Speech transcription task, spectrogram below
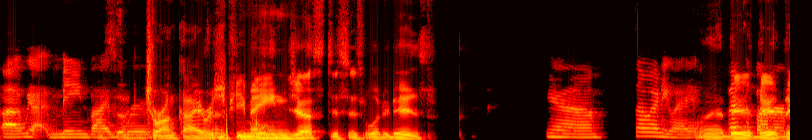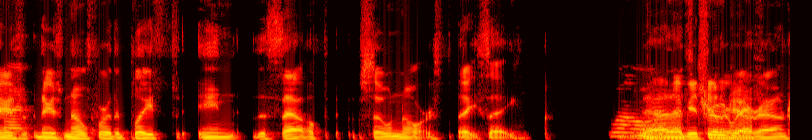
uh yeah, Maine vibes So were drunk Irish people. Main justice is what it is. Yeah. So anyway, Uh, that's there, a there, there's but- there's no further place in the South so north. They say. well, Or Yeah, maybe that's it's the other true, way around.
